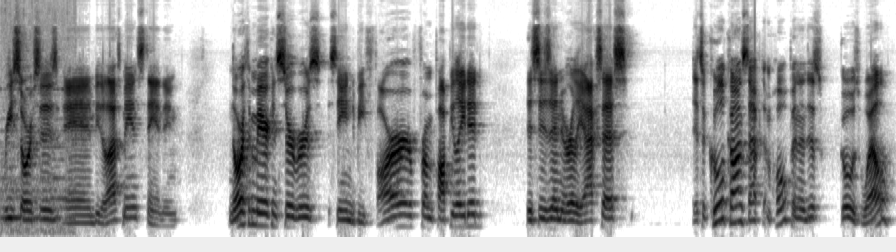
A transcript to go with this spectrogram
resources, and be the last man standing. North American servers seem to be far from populated. This is in early access. It's a cool concept. I'm hoping that this goes well.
